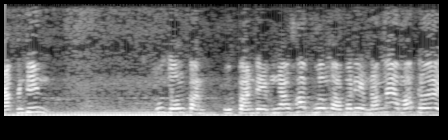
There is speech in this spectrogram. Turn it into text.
ดับแผ่นดิน ยุยงปั่นอุดปั่นเด็กเงาครอบครัวออกประเด็นน้ำหน้ามัดเลย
